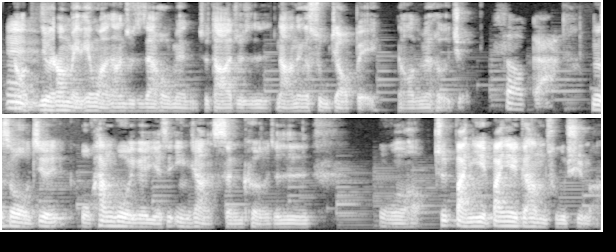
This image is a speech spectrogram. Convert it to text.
然后基本上每天晚上就是在后面就大家就是拿那个塑胶杯，然后这边喝酒。So. 那时候我记得我看过一个也是印象很深刻，就是我就半夜半夜跟他们出去嘛，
